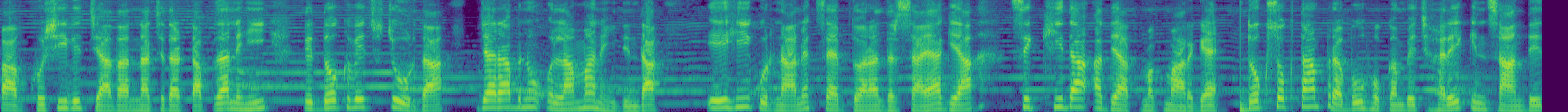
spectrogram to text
ਭਾਵ ਖੁਸ਼ੀ ਵਿੱਚ ਜ਼ਿਆਦਾ ਨੱਚਦਾ, ਟੱਪਦਾ ਨਹੀਂ ਤੇ ਦੁੱਖ ਵਿੱਚ ਝੂਰਦਾ ਜਾਂ ਰੱਬ ਨੂੰ ਉਲਾਮਾ ਨਹੀਂ ਦਿੰਦਾ। ਇਹੀ ਗੁਰੂ ਨਾਨਕ ਸਾਹਿਬ ਦੁਆਰਾ ਦਰਸਾਇਆ ਗਿਆ ਸਿੱਖੀ ਦਾ ਅਧਿਆਤਮਕ ਮਾਰਗ ਹੈ। ਦੁੱਖ ਸੁੱਖ ਤਾਂ ਪ੍ਰਭੂ ਹੁਕਮ ਵਿੱਚ ਹਰੇਕ ਇਨਸਾਨ ਦੇ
